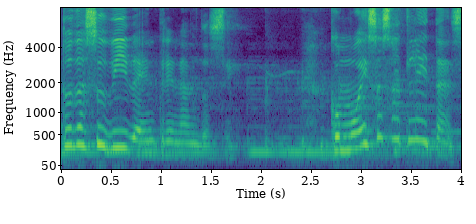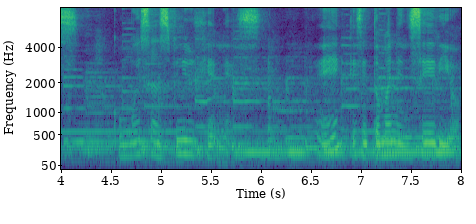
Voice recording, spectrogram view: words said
toda su vida entrenándose como esos atletas, como esas vírgenes, ¿eh? que se toman en serio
